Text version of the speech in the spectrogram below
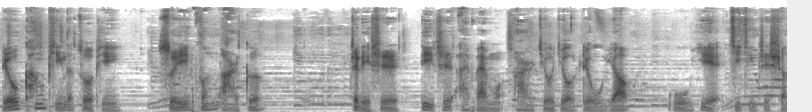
刘康平的作品《随风而歌》，这里是荔枝 FM 二九九六五幺午夜寂静之声，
